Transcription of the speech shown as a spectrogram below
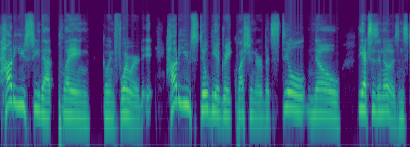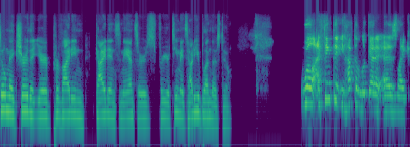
How do you see that playing going forward? It, how do you still be a great questioner, but still know the X's and O's and still make sure that you're providing guidance and answers for your teammates? How do you blend those two? Well, I think that you have to look at it as like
